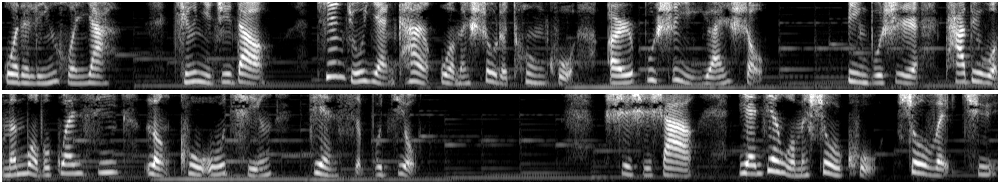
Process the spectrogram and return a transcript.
我的灵魂呀，请你知道，天主眼看我们受着痛苦而不施以援手，并不是他对我们漠不关心、冷酷无情、见死不救。事实上，眼见我们受苦、受委屈，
